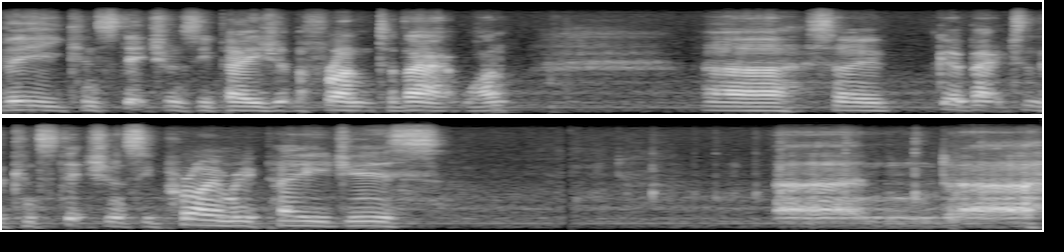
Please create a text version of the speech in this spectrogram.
the constituency page at the front to that one. Uh, so go back to the constituency primary pages and uh,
